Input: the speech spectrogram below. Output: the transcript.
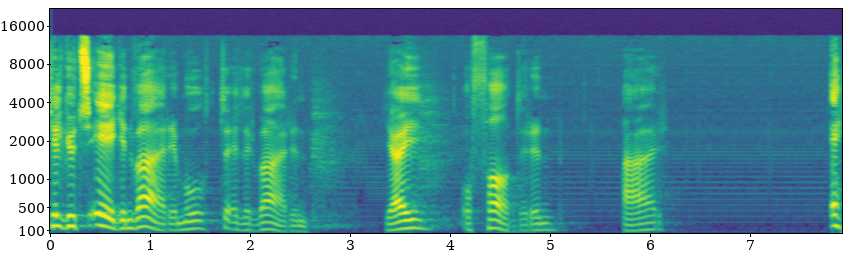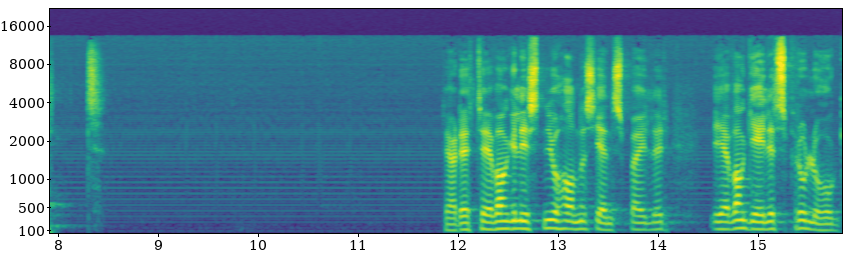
til Guds egen væremåte eller væren. Jeg og Faderen er ett. Det er dette evangelisten Johannes gjenspeiler i evangeliets prolog.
